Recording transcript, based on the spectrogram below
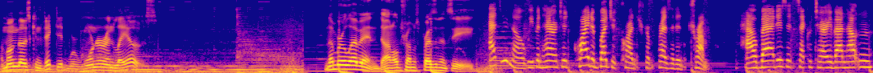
Among those convicted were Warner and Leoz. Number 11, Donald Trump's presidency. As you know, we've inherited quite a budget crunch from President Trump. How bad is it, Secretary Van Houten?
